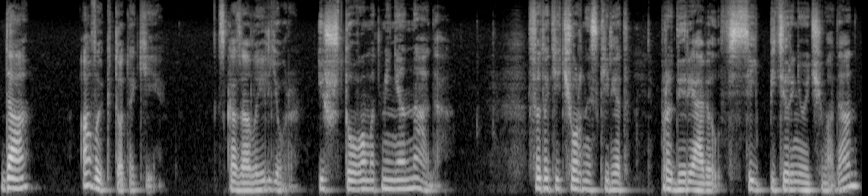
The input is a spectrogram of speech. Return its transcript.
Да, а вы кто такие? сказала Ильора. И что вам от меня надо? Все-таки черный скелет продырявил всей пятерней чемодан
